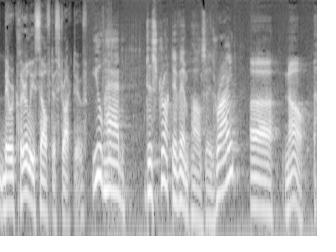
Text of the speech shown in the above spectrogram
They were clearly self destructive. You've had destructive impulses, right? Uh, no.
